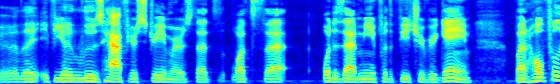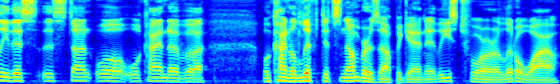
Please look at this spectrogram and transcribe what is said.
Uh, if you lose half your streamers that's what's that what does that mean for the future of your game but hopefully this this stunt will will kind of uh, will kind of lift its numbers up again at least for a little while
